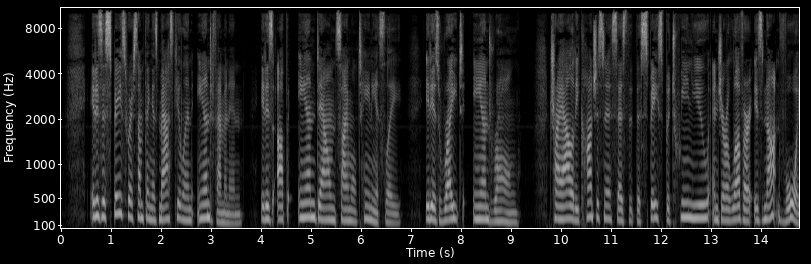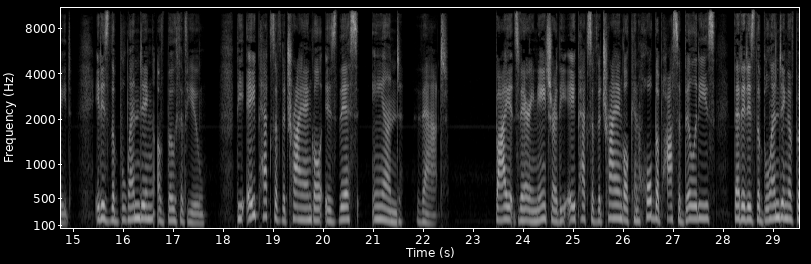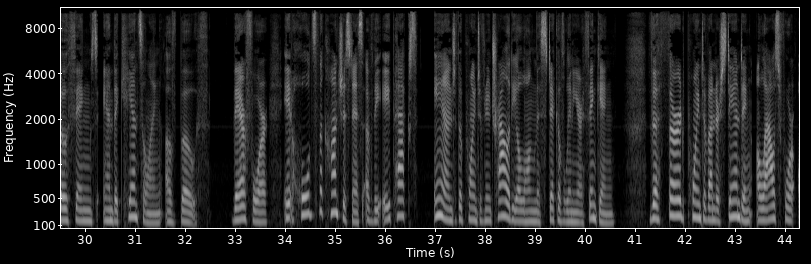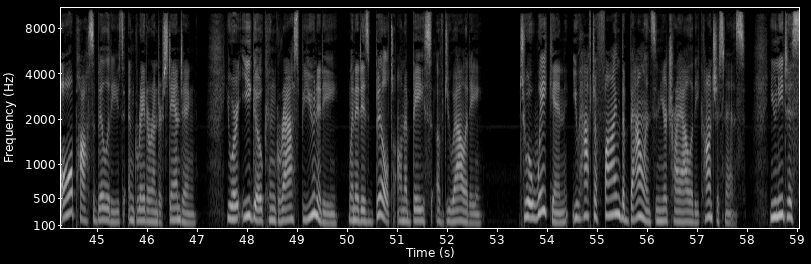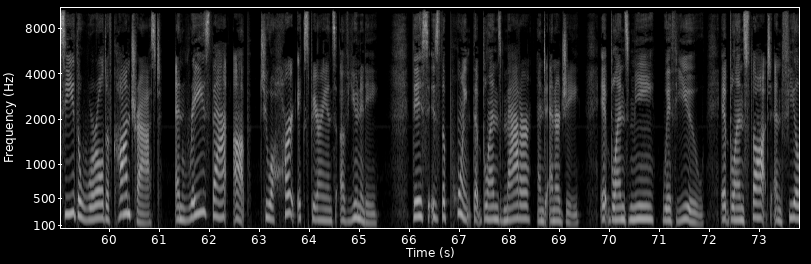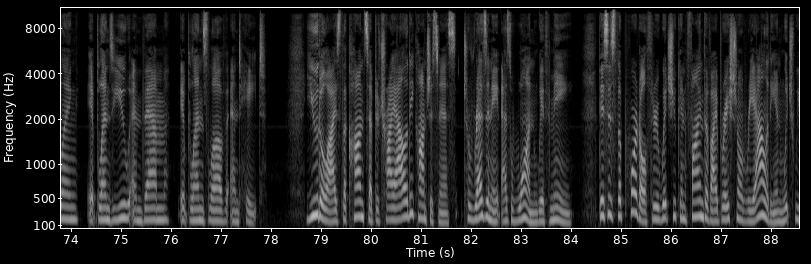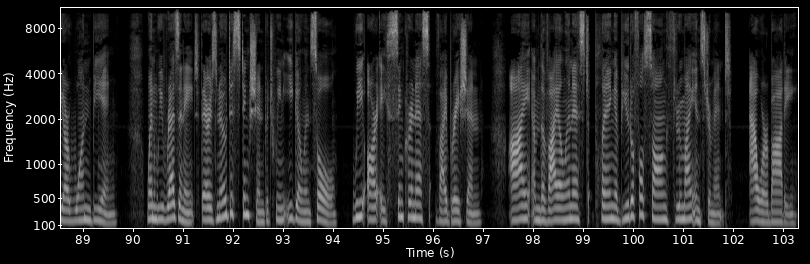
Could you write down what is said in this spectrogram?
It is a space where something is masculine and feminine. It is up and down simultaneously. It is right and wrong. Triality consciousness says that the space between you and your lover is not void. It is the blending of both of you. The apex of the triangle is this and that. By its very nature, the apex of the triangle can hold the possibilities that it is the blending of both things and the canceling of both. Therefore, it holds the consciousness of the apex and the point of neutrality along the stick of linear thinking. The third point of understanding allows for all possibilities and greater understanding. Your ego can grasp unity when it is built on a base of duality. To awaken, you have to find the balance in your triality consciousness. You need to see the world of contrast and raise that up to a heart experience of unity. This is the point that blends matter and energy. It blends me with you. It blends thought and feeling. It blends you and them. It blends love and hate. Utilize the concept of triality consciousness to resonate as one with me. This is the portal through which you can find the vibrational reality in which we are one being. When we resonate, there is no distinction between ego and soul. We are a synchronous vibration. I am the violinist playing a beautiful song through my instrument, our body.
